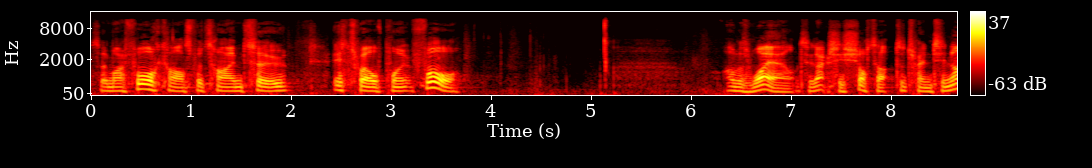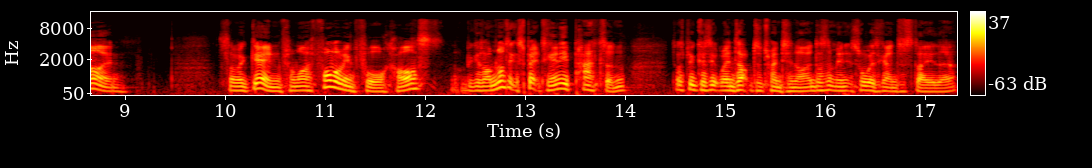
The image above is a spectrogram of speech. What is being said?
So my forecast for time 2 is 12.4. I was way out. It actually shot up to 29. So again, for my following forecast, because I'm not expecting any pattern, just because it went up to 29 doesn't mean it's always going to stay there.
